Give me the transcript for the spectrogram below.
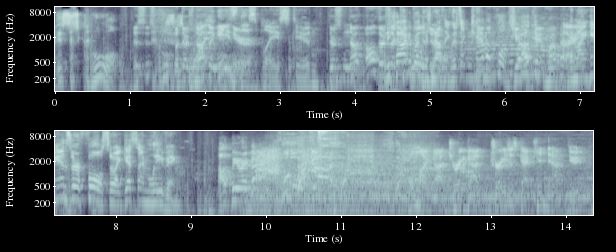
This is cool. This is cool, but there's what nothing in here. What is this place, dude? There's no. Oh, there's what are you talking about? There's jug. nothing. There's a chemical jug. Okay, my bad. And my hands are full, so I guess I'm leaving. I'll be right back. Oh my god! Oh my god, Dre got Dre just got kidnapped, dude.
